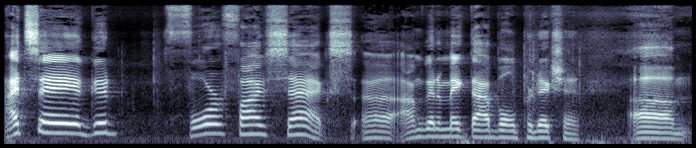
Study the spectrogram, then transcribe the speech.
I'd say a good four or five sacks. Uh, I'm gonna make that bold prediction. Um,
